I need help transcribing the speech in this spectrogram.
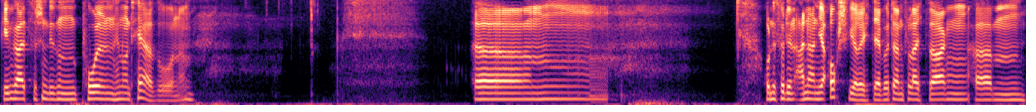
gehen wir halt zwischen diesen Polen hin und her, so, ne? Ähm und ist für den anderen ja auch schwierig. Der wird dann vielleicht sagen, ähm,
